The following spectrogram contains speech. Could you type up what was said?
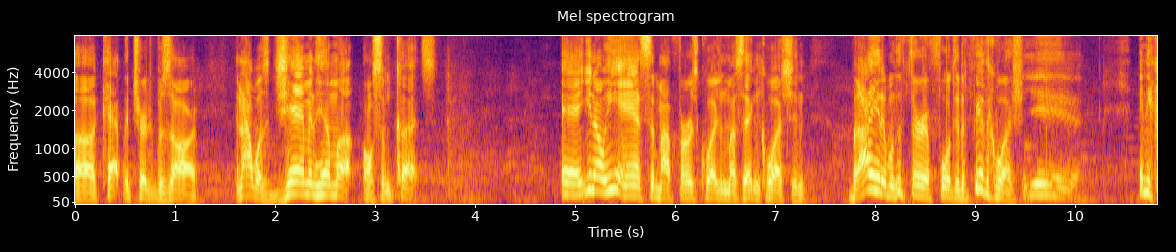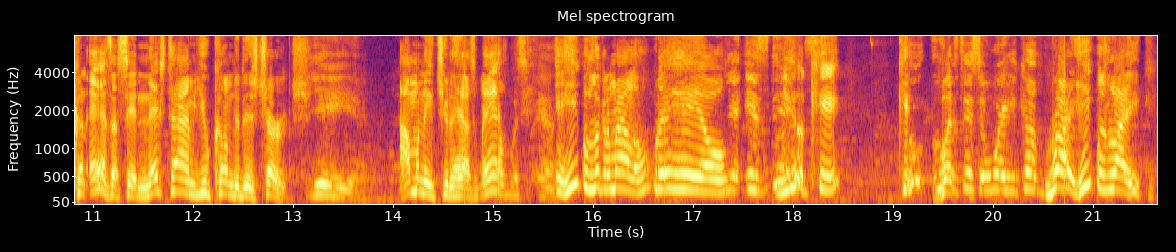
uh, Catholic Church Bazaar, and I was jamming him up on some cuts. And you know, he answered my first question, my second question, but I hit him with the third, fourth, and the fifth question. Yeah. And he couldn't answer. I said, next time you come to this church, Yeah. I'm gonna need you to have some answers. with some answers. And he was looking around like, who the hell? Yeah, is this? Little kid. kid but this and where he come from? right, he was like,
